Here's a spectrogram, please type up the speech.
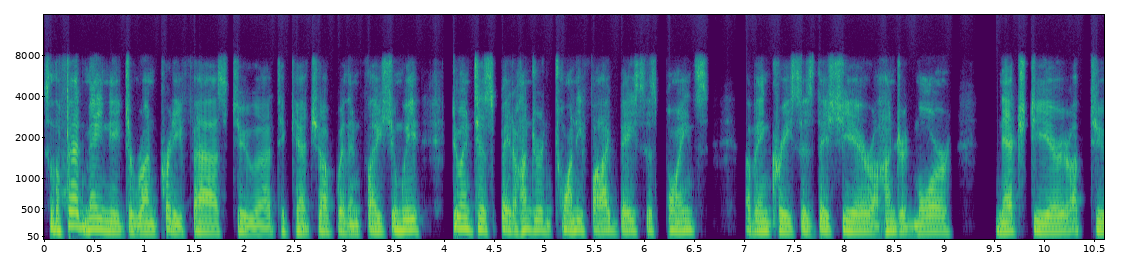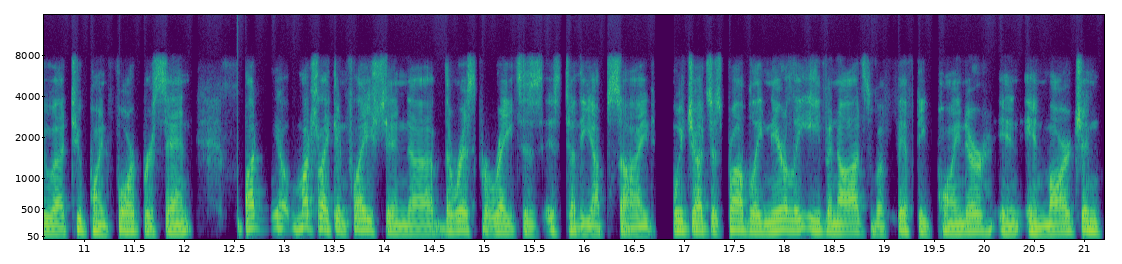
So the Fed may need to run pretty fast to uh, to catch up with inflation. We do anticipate 125 basis points of increases this year, 100 more next year up to uh, 2.4%. But you know, much like inflation, uh, the risk for rates is, is to the upside. We judge as probably nearly even odds of a 50 pointer in, in margin.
